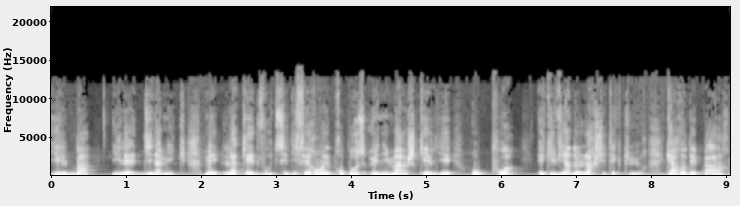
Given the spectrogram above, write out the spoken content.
il bat, il est dynamique. Mais la clé de voûte, c'est différent. Elle propose une image qui est liée au poids et qui vient de l'architecture. Car au départ,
